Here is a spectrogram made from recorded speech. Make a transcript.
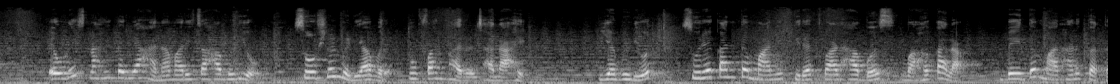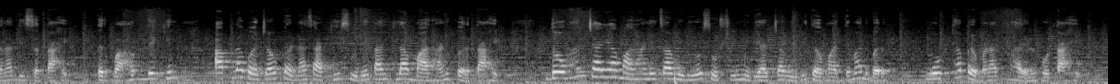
एवढेच नाही तर या हाणामारीचा हा व्हिडिओ सोशल मीडियावर तुफान व्हायरल झाला आहे. या व्हिडिओत सूर्यकांत माने किरतवाड हा बस वाहकाला बेदम मारहाण करताना दिसत आहे. तर वाहक देखील आपला बचाव करण्यासाठी सूर्यकांतला मारहाण करत आहे. दोघांच्या या मारहाणीचा व्हिडिओ सोशल मीडियाच्या विविध माध्यमांवर मोठ्या प्रमाणात व्हायरल होत आहे.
